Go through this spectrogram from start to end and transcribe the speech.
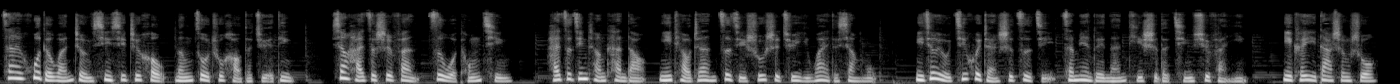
在获得完整信息之后，能做出好的决定。向孩子示范自我同情，孩子经常看到你挑战自己舒适区以外的项目。你就有机会展示自己在面对难题时的情绪反应。你可以大声说：“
